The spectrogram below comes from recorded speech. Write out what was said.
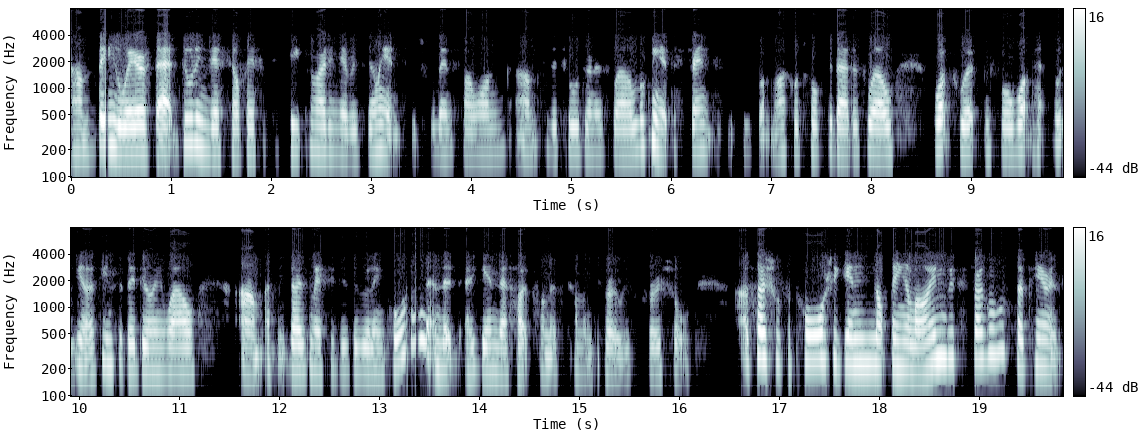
um, being aware of that, building their self-efficacy, promoting their resilience, which will then flow on um, to the children as well, looking at the strengths, which is what Michael talked about as well, what's worked before, what, you know, things that they're doing well. Um, I think those messages are really important and that, again, that hopefulness coming through is crucial. Social support, again, not being alone with struggles. So parents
